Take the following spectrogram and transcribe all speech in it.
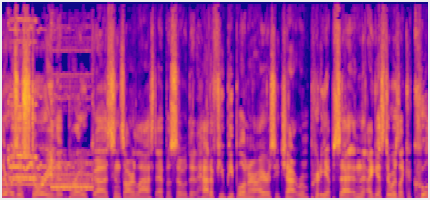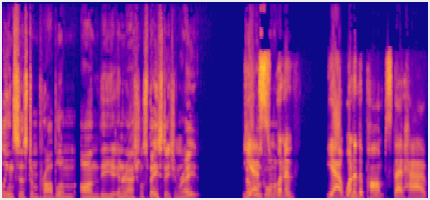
there was a story that broke uh, since our last episode that had a few people in our IRC chat room pretty upset, and I guess there was like a cooling system problem on the International Space Station, right? Is that what was yes, going on? one of yeah, one of the pumps that have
